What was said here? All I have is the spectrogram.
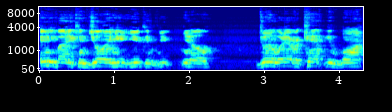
anybody can join. You you can you you know join whatever camp you want.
